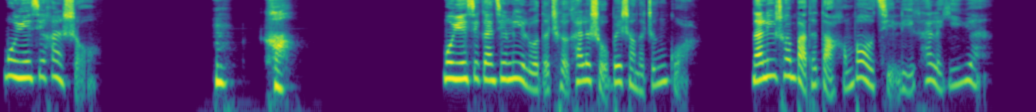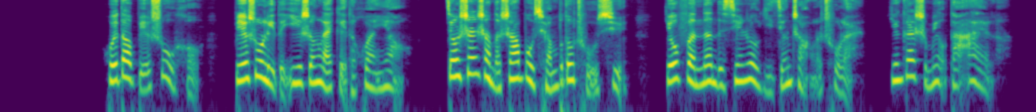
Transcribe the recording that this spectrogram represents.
莫云熙颔首，嗯，好。莫云熙干净利落的扯开了手背上的针管。南离川把他打横抱起，离开了医院。回到别墅后，别墅里的医生来给他换药，将身上的纱布全部都除去，有粉嫩的新肉已经长了出来，应该是没有大碍了。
